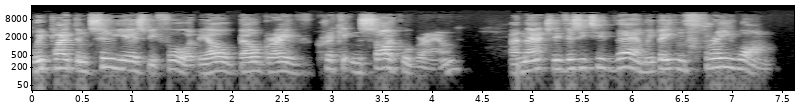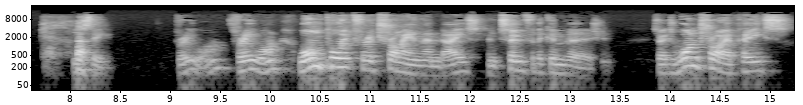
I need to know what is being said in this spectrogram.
we played them two years before at the old Belgrave Cricket and Cycle Ground, and they actually visited there, and we beat them 3 1. You see, 3 1, 3 1. One point for a try in them days, and two for the conversion. So it's one try apiece,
